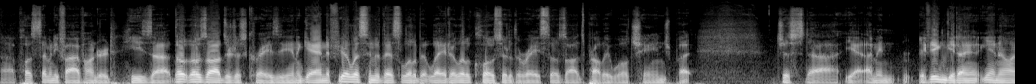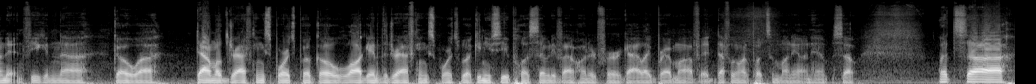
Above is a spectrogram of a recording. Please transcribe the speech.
uh, plus 7,500. He's uh, th- those odds are just crazy. And again, if you're listening to this a little bit later, a little closer to the race, those odds probably will change. But just uh, yeah, I mean, if you can get in on it, if you can uh, go download the DraftKings Sportsbook, go log into the DraftKings Sportsbook, and you see plus 7,500 for a guy like Brett Moffitt. Definitely want to put some money on him. So let's uh,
